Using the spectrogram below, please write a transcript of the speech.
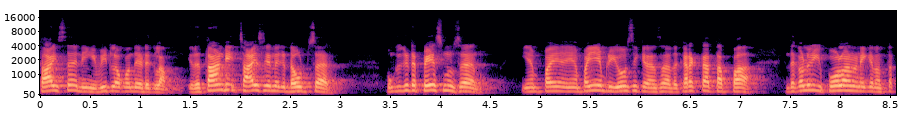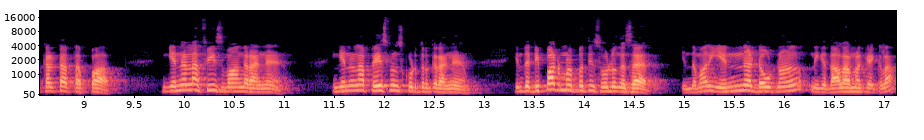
சாய்ஸை நீங்கள் வீட்டில் உட்காந்து எடுக்கலாம். இதை தாண்டி சாய்ஸ் எனக்கு டவுட் சார் உங்ககிட்ட பேசணும் சார் என் பையன் என் பையன் இப்படி யோசிக்கிறேன் சார் அது கரெக்டாக தப்பா? இந்த கல்லூரிக்கு போகலான்னு நினைக்கிறோம். கரெக்டாக தப்பா? இங்கே என்னெல்லாம் ஃபீஸ் வாங்குறாங்க? இங்கே என்னெல்லாம் பிளேஸ்மெண்ட்ஸ் கொடுத்துருக்குறாங்க? இந்த டிபார்ட்மெண்ட் பற்றி சொல்லுங்கள் சார் இந்த மாதிரி என்ன டவுட்னாலும் நீங்கள் தாராளமாக கேட்கலாம்.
